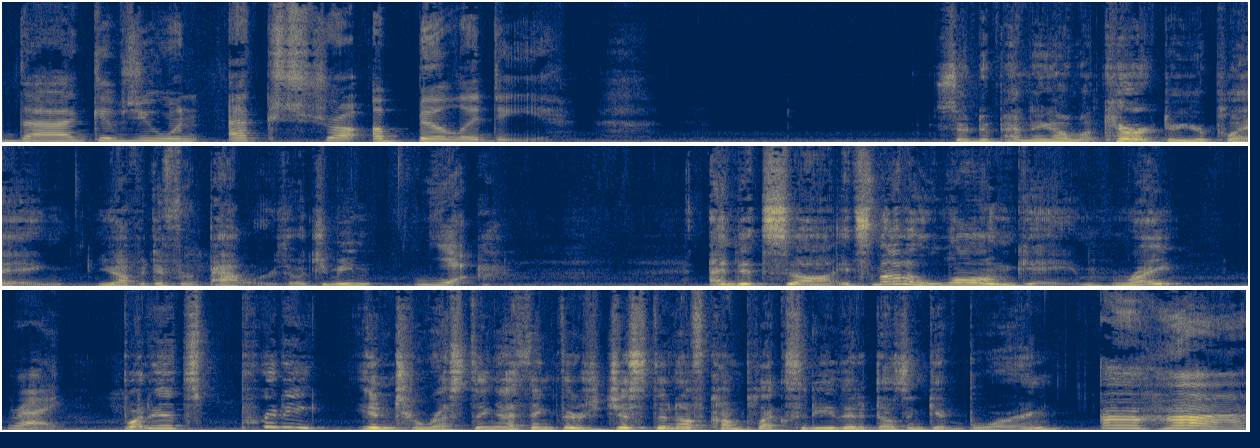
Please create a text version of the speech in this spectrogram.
that gives you an extra ability. So depending on what character you're playing, you have a different power. Is that what you mean? Yeah, And it's uh it's not a long game, right? right. But it's pretty interesting. I think there's just enough complexity that it doesn't get boring. Uh huh.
